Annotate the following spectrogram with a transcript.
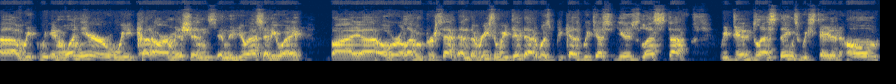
uh, we, we, in one year we cut our emissions in the U.S. anyway by uh, over 11%. And the reason we did that was because we just used less stuff. We did less things. We stayed at home.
